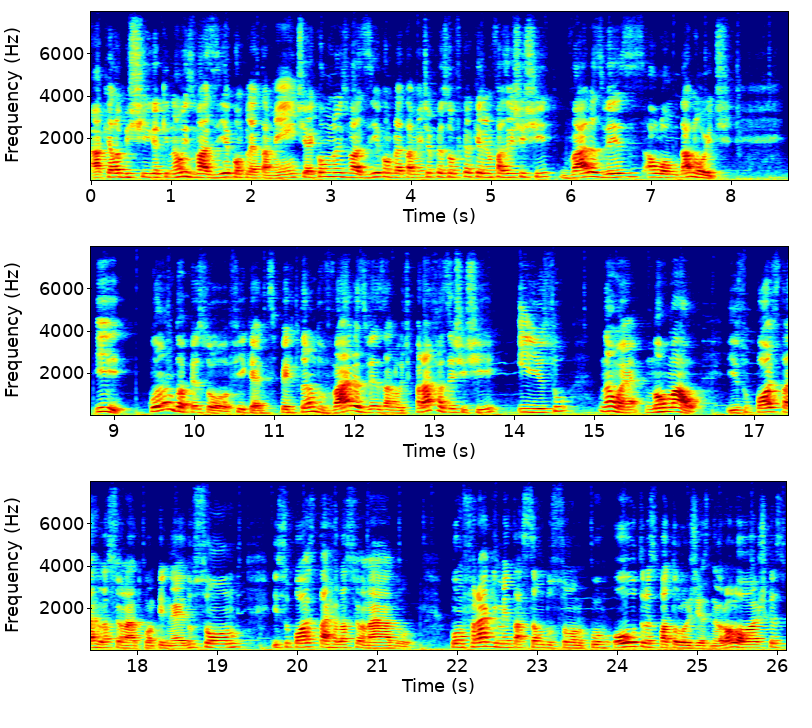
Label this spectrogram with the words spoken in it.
aquela bexiga que não esvazia completamente. Aí como não esvazia completamente, a pessoa fica querendo fazer xixi várias vezes ao longo da noite. E quando a pessoa fica despertando várias vezes à noite para fazer xixi, isso não é normal. Isso pode estar relacionado com a apneia do sono, isso pode estar relacionado com fragmentação do sono por outras patologias neurológicas.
